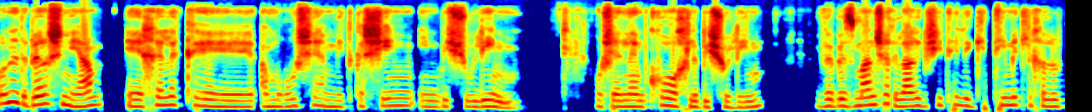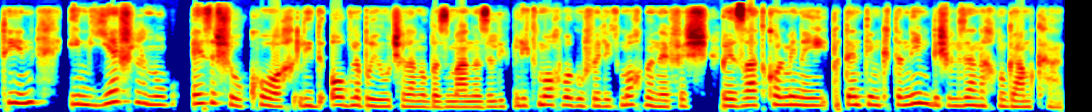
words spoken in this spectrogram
בואו נדבר שנייה אה, חלק אה, אמרו שהם מתקשים עם בישולים או שאין להם כוח לבישולים ובזמן שהאכילה רגשית היא לגיטימית לחלוטין אם יש לנו איזשהו כוח לדאוג לבריאות שלנו בזמן הזה לתמוך בגוף ולתמוך בנפש בעזרת כל מיני פטנטים קטנים בשביל זה אנחנו גם כאן.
